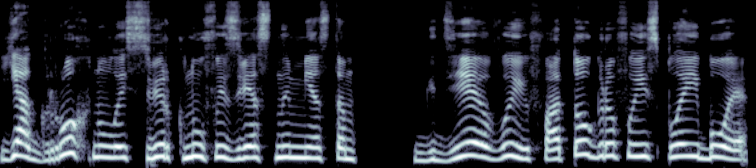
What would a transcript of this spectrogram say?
я грохнулась, сверкнув известным местом. «Где вы, фотографы из плейбоя?»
